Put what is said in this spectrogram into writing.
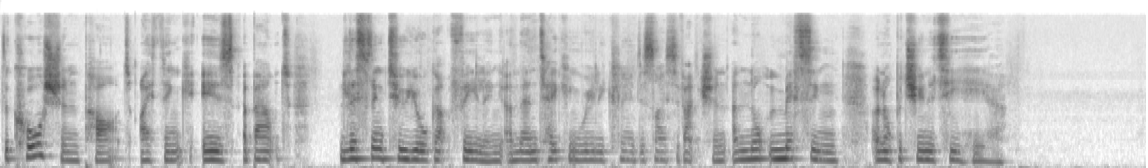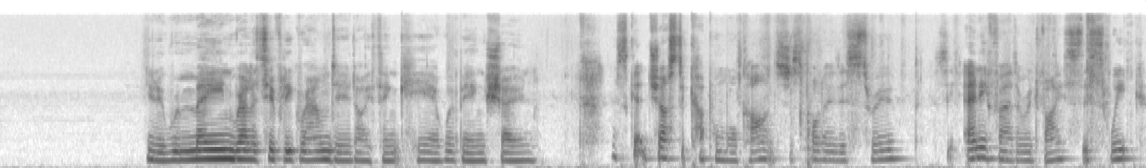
The caution part, I think, is about listening to your gut feeling and then taking really clear, decisive action and not missing an opportunity here you know, remain relatively grounded, I think, here we're being shown. Let's get just a couple more cards, just follow this through. See any further advice this week?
